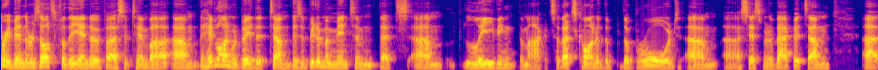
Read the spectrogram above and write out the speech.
Ben, the results for the end of uh, September, um, the headline would be that um, there's a bit of momentum that's um, leaving the market. So that's kind of the, the broad um, uh, assessment of that. But um, uh,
